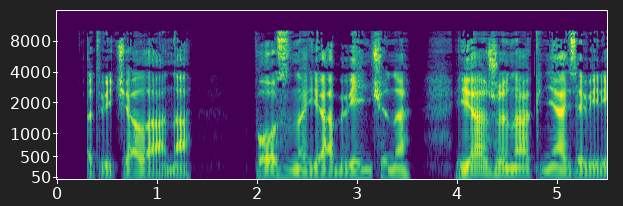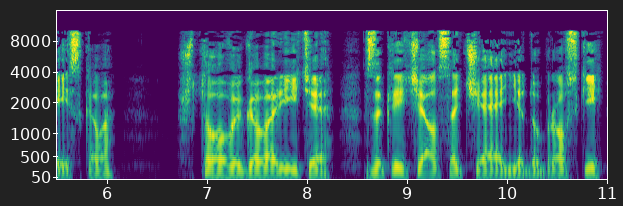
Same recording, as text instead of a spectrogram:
— отвечала она, — «поздно, я обвенчана, я жена князя Верейского». «Что вы говорите?» — закричал с отчаяния Дубровский.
